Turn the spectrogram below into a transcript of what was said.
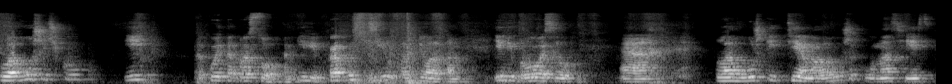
ловушечку и какой-то бросок. Там, или пропустил партнера, там, или бросил. Э, ловушки, тема ловушек у нас есть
